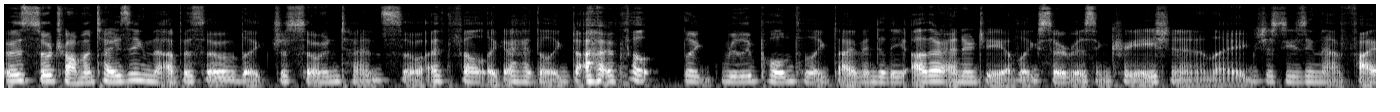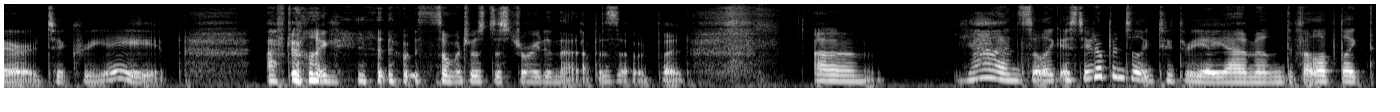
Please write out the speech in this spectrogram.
it was so traumatizing the episode, like just so intense. So I felt like I had to like dive I felt like really pulled to like dive into the other energy of like service and creation and like just using that fire to create after like was so much was destroyed in that episode. But um yeah and so like i stayed up until like 2 3 a.m and developed like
